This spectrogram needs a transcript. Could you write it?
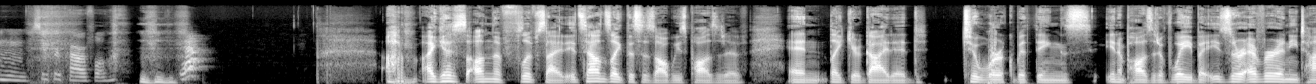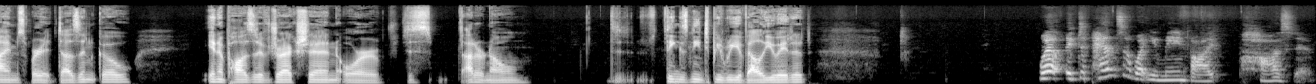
Mm, super powerful. yeah. Um, I guess on the flip side, it sounds like this is always positive and like you're guided to work with things in a positive way but is there ever any times where it doesn't go in a positive direction or just i don't know things need to be reevaluated well it depends on what you mean by positive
